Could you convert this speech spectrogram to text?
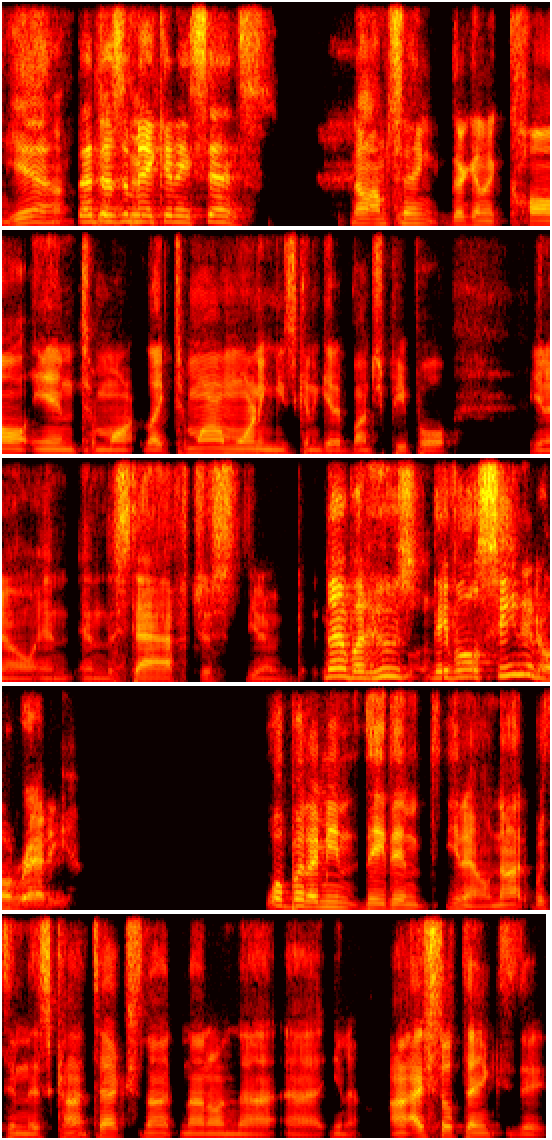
yeah, That doesn't make any sense. No, I'm saying they're going to call in tomorrow. Like tomorrow morning, he's going to get a bunch of people, you know, and and the staff just you know. No, but who's they've all seen it already. Well, but I mean, they didn't, you know, not within this context, not not on the, uh, you know, I, I still think they,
